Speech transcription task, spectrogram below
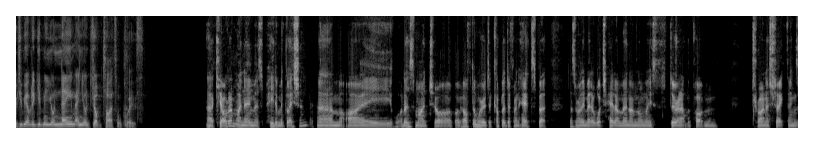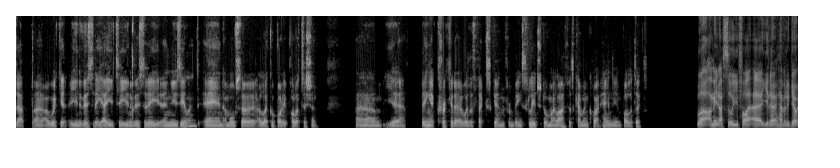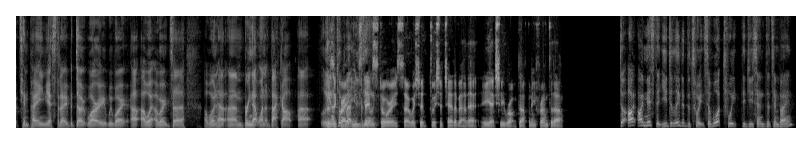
would you be able to give me your name and your job title, please? Uh, kia ora, my name is Peter McGlashan. Um, I what is my job? I often wear a couple of different hats, but it doesn't really matter which hat I'm in. I'm normally stirring up the pot and trying to shake things up. Uh, I work at a university, AUT University in New Zealand, and I'm also a local body politician. Um, yeah, being a cricketer with a thick skin from being sledged all my life has come in quite handy in politics. Well, I mean, I saw you fight, uh, you know, having a go at Tim Paine yesterday, but don't worry, we won't. Uh, I won't. I won't. Uh, I won't have, um, bring that one back up. Uh, There's a great about New Zealand story, so we should we should chat about that. He actually rocked up and he fronted up. So I, I missed it. You deleted the tweet. So what tweet did you send to Tim Paine?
